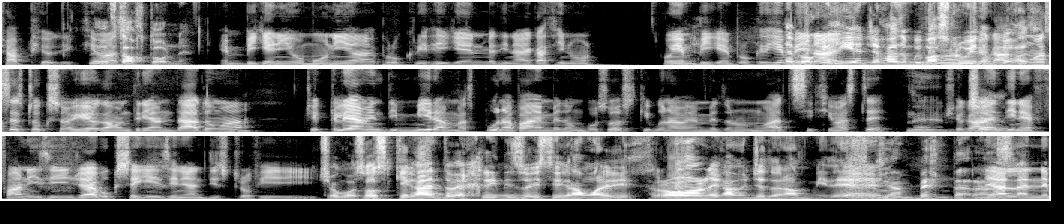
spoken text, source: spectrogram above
Champions League. Ε, Θυμάσαι. 7-8, ναι. Εμπήκαινε η Ομόνια, προκρίθηκε με την ΑΕΚ Αθηνών. Όχι εμπήκαινε, προκρίθηκε Ε, με την προκρίθηκε ΑΕΚ. και χάσαν που η Βασλούι Και να πιάσει. καθόμαστε στο ξενοδοχείο 130 άτομα και κλαίαμε τη μοίρα μας. Πού να πάμε με τον Κοσόσκι, πού να πάμε με τον Ονουάτσι, θυμάστε; Ναι. Και κάναμε την εμφάνιση και από ξεκίνησε η αντιστροφή. Και ο Κωσόσκι έκανε το παιχνίδι ζωή στη γάμο ερυθρών, έκαμε και το 1-0. Έχει έναν παίχταρας. Ναι, αλλά είναι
